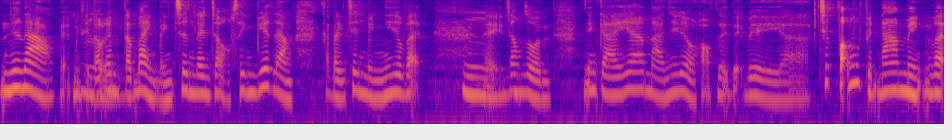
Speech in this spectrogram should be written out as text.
như nào vậy mình phải ừ. đem tấm ảnh bánh trưng lên cho học sinh biết rằng cái bánh trưng mình như vậy ừ. Đấy, xong rồi những cái à, mà như kiểu học dạy về, về uh, chiếc võng Việt Nam mình cũng vậy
